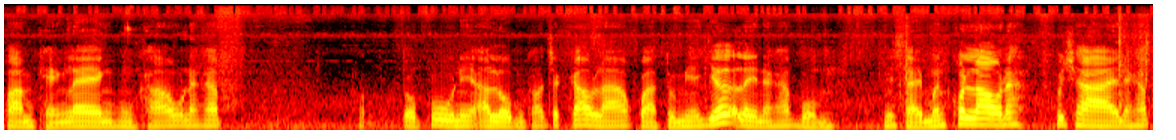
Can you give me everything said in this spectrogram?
ความแข็งแรงของเขานะครับ ตัวผู้นี่อารมณ์เขาจะก้าวร้าวกว่าตัวเมียเยอะเลยนะครับ ผมนิสัยเหมือนคนเรานะ ผู้ชายนะครับ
